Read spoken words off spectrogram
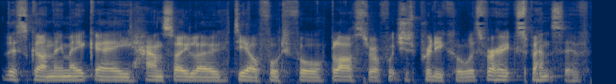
this gun, they make a Han Solo DL44 blaster off, which is pretty cool. It's very expensive.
